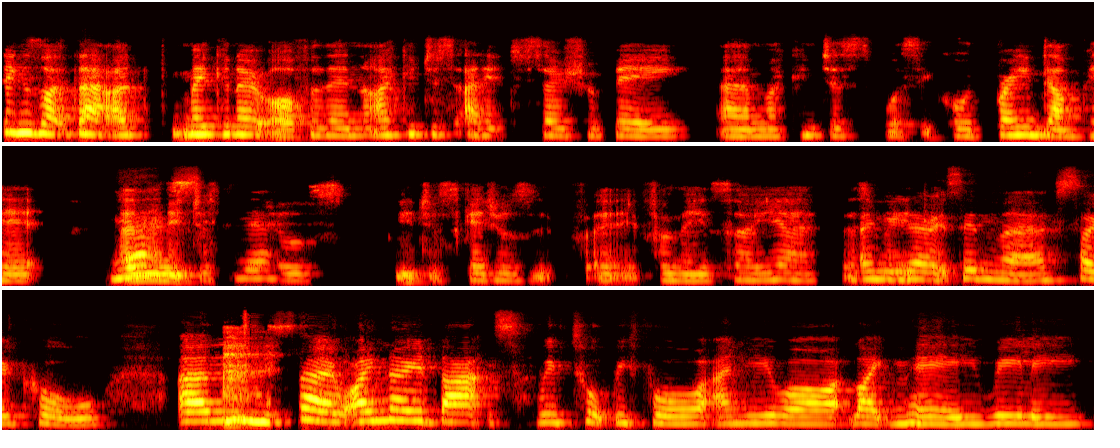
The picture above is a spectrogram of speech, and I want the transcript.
things like that, I'd make a note of, and then I could just add it to SocialBee. Um, I can just what's it called, brain dump it, yes, and then it just schedules it just schedules it for, it for me so yeah and really you know good. it's in there so cool. Um so i know that we've talked before and you are like me really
